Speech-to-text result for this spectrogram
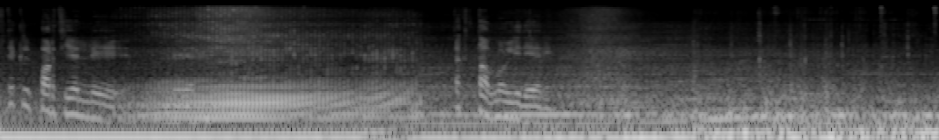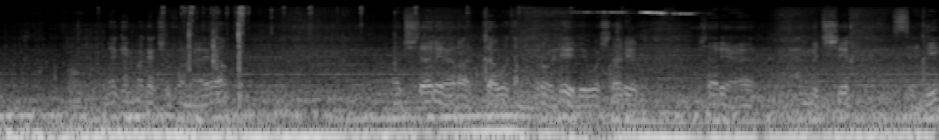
في ديك البارتيه اللي داك الطابلو اللي دايرين كما كتشوفوا معايا هذا الشارع راه حتى هو تنهضروا عليه اللي هو شارع شارع محمد الشيخ السعدي.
